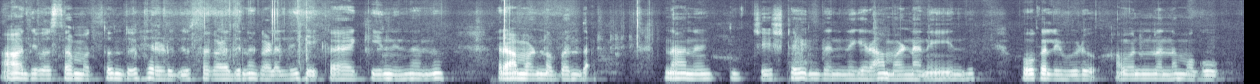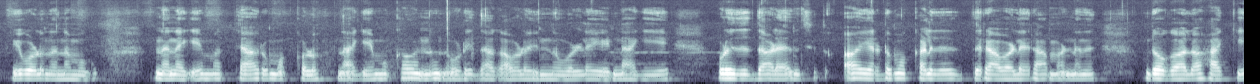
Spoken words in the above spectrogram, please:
ಆ ದಿವಸ ಮತ್ತೊಂದು ಎರಡು ದಿವಸಗಳ ದಿನಗಳಲ್ಲಿ ಏಕಾಕಿ ನಿನ್ನನ್ನು ರಾಮಣ್ಣ ಬಂದ. ನಾನು ಚೇಷ್ಟೆಯಿಂದ ನಿನಗೆ ರಾಮಣ್ಣನೇ ಎಂದು ಹೋಗಲಿ ಬಿಡು. ಅವನು ನನ್ನ ಮಗು, ಇವಳು ನನ್ನ ಮಗು. ನನಗೆ ಮತ್ತಾರು ಮಕ್ಕಳು. ನಾಗೆ ಮುಖವನ್ನು ನೋಡಿದಾಗ ಅವಳು ಇನ್ನೂ ಒಳ್ಳೆಯ ಹೆಣ್ಣಾಗಿಯೇ ಉಳಿದಿದ್ದಾಳೆ ಅನಿಸಿತು. ಆ ಎರಡು ಮಕ್ಕಳಿದ್ದರೆ ಅವಳೇ ರಾಮಣ್ಣನ ದೋಗಾಲು ಹಾಕಿ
